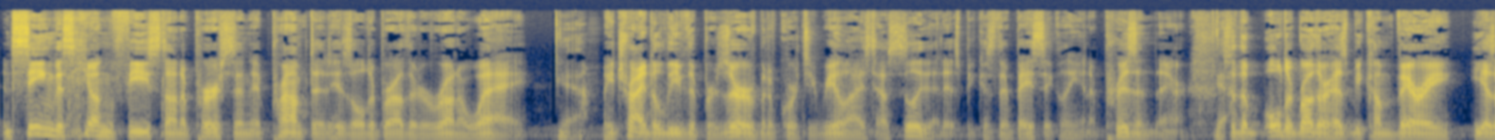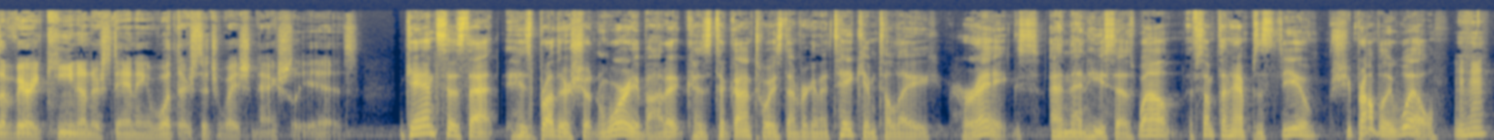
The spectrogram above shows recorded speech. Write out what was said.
And seeing this young feast on a person, it prompted his older brother to run away. Yeah. He tried to leave the preserve, but of course he realized how silly that is because they're basically in a prison there. Yeah. So the older brother has become very, he has a very keen understanding of what their situation actually is. Gan says that his brother shouldn't worry about it because Tagatoi is never going to take him to lay her eggs. And then he says, Well, if something happens to you, she probably will. Mm-hmm.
